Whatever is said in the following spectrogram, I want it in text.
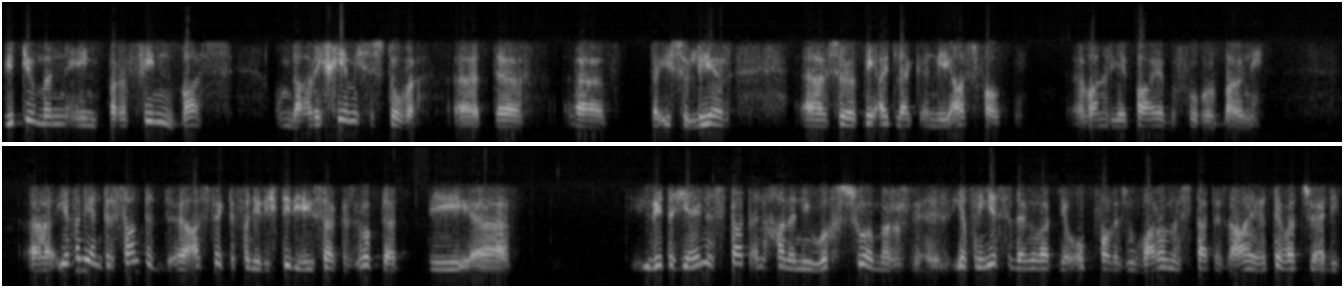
bitumen en parafin was om daardie chemiese stowwe uh, te uh, te isoleer uh, sodat dit nie uitlek in die asfalt nie uh, wanneer jy paaie byvoorbeeld bou nie. Uh een van die interessante uh, aspekte van hierdie studie hiersak is ook dat die uh jy weet as jy in 'n stad ingaan in die hoogsomer, uh, een van die eerste dinge wat jou opval is hoe warm 'n stad is. Daai hitte wat so uit die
